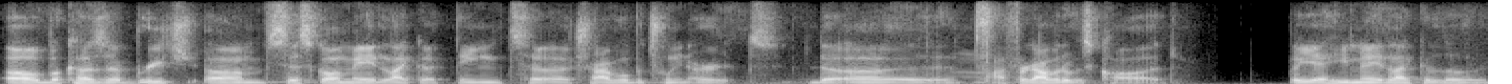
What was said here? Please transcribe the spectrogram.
Oh, because of breach. Um, Cisco made like a thing to uh, travel between Earths. The uh, I forgot what it was called, but yeah, he made like a little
